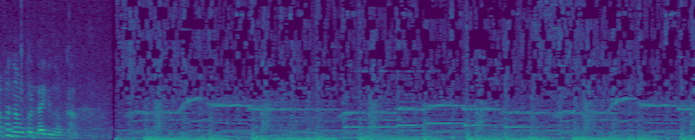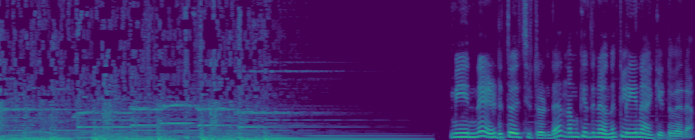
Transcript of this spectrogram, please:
അപ്പോൾ നമുക്ക് ഉണ്ടാക്കി നോക്കാം. മീനിനെ എടുത്തു വെച്ചിട്ടുണ്ട്. നമുക്കിതിനെ ഒന്ന് ക്ലീൻ ആക്കിയിട്ട് വരാം.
